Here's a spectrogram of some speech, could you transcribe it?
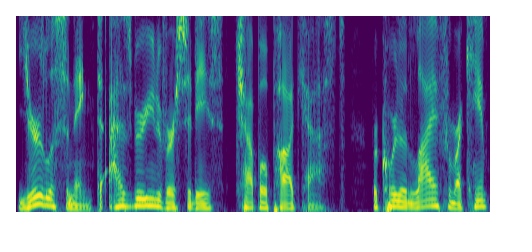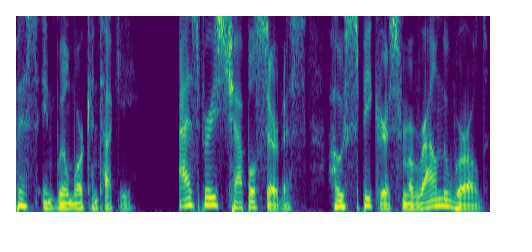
You're listening to Asbury University's Chapel Podcast, recorded live from our campus in Wilmore, Kentucky. Asbury's Chapel Service hosts speakers from around the world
